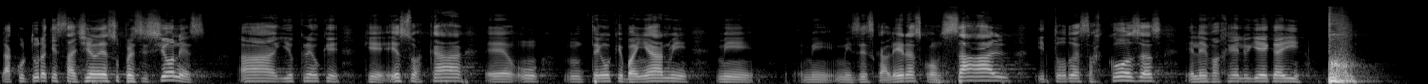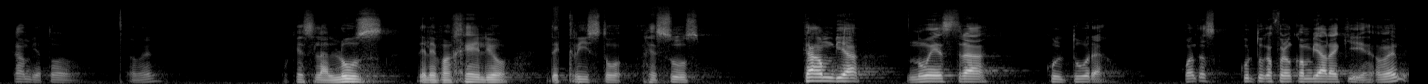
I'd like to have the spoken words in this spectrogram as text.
La cultura que está llena de supersticiones. Ah, yo creo que, que eso acá, eh, un- tengo que bañar mi- mi- mi- mis escaleras con sal y todas esas cosas. El Evangelio llega y cambia todo. Amén. Porque es la luz del Evangelio de Cristo Jesús. Cambia nuestra cultura. ¿Cuántas culturas fueron cambiadas aquí? Amén.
